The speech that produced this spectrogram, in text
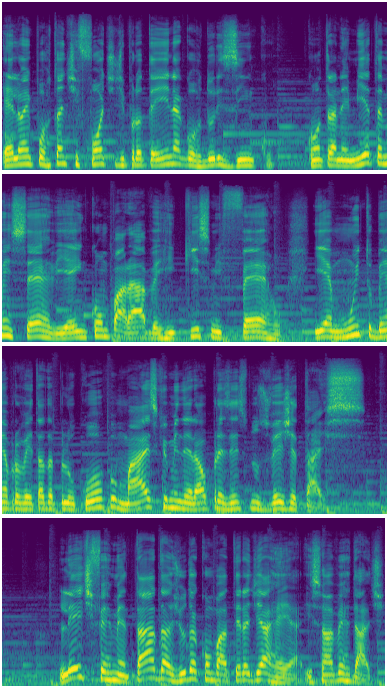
Ela é uma importante fonte de proteína, gordura e zinco. Contra anemia também serve, é incomparável, é riquíssima em ferro e é muito bem aproveitada pelo corpo, mais que o mineral presente nos vegetais. Leite fermentado ajuda a combater a diarreia. Isso é uma verdade.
